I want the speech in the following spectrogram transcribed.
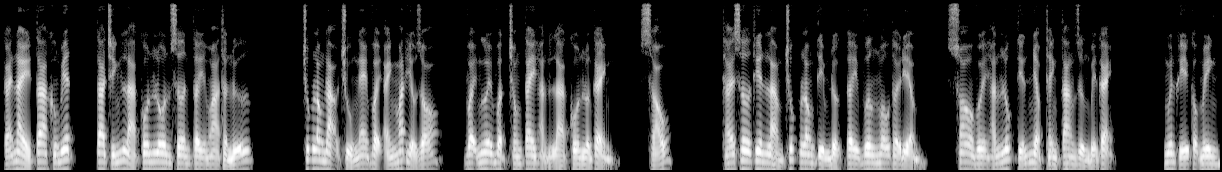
Cái này ta không biết, ta chính là côn lôn sơn tây hoa thần nữ. Trúc long đạo chủ nghe vậy ánh mắt hiểu rõ, vậy ngươi vật trong tay hẳn là côn luân cảnh, sáu. Thái sơ thiên làm trúc long tìm được tây vương mẫu thời điểm so với hắn lúc tiến nhập thanh tăng rừng bên cạnh. Nguyên khí cộng minh.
